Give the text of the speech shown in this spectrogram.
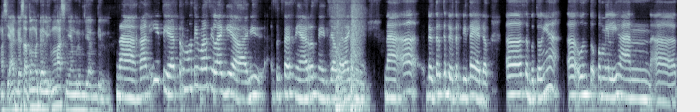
Masih ada satu medali emas nih yang belum diambil. Nah kan itu ya termotivasi lagi ya. Ini suksesnya harus nih dicoba lagi nih. Nah, uh, dokter ke dokter Dita ya dok, uh, sebetulnya uh, untuk pemilihan uh,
